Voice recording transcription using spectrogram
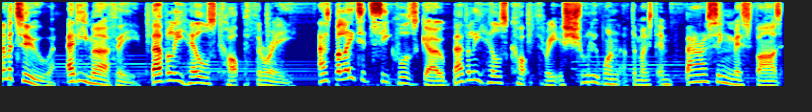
Number 2. Eddie Murphy, Beverly Hills Cop 3. As belated sequels go, Beverly Hills Cop 3 is surely one of the most embarrassing misfires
